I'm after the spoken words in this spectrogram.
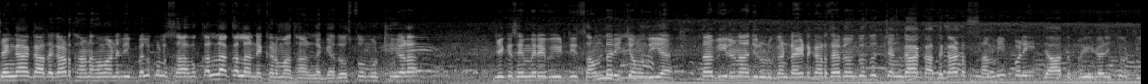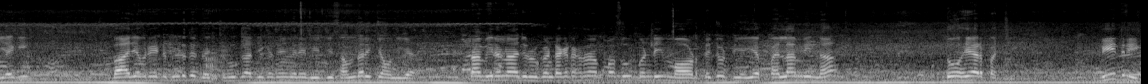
ਚੰਗਾ ਕਦਗੜ ਥਣ ਹਵਾਨੇ ਦੀ ਬਿਲਕੁਲ ਸਾਫ਼ ਕੱਲਾ ਕੱਲਾ ਨਿਕੜਮਾ ਥਣ ਲੱਗਿਆ ਦੋਸਤੋ ਮੁੱਠੀ ਵਾਲਾ। ਜੇ ਕਿਸੇ ਮੇਰੇ ਵੀਰ ਦੀ ਸਮਝਦਾਰੀ ਆਉਂਦੀ ਹੈ ਤਾਂ ਵੀਰਾਂ ਨਾਲ ਜਰੂਰ ਕੰਟੈਕਟ ਕਰ ਸਕਦੇ ਹੋ। ਦੋਸਤੋ, ਚੰਗਾ ਕਦਗੜ ਸਮੀ ਭਲੀ ਜਾਤ ਬਰੀਡ ਵਾਲੀ ਝੋਟੀ ਹੈਗੀ। ਵਾਜਬ ਰੇਟ ਵੀਡੀਓ ਦੇ ਵਿੱਚ ਹੋਊਗਾ, ਜੇ ਕਿਸੇ ਮੇਰੇ ਵੀਰ ਦੀ ਸਮਝਦਾਰੀ ਆਉਂਦੀ ਹੈ ਤਾਂ ਵੀਰਾਂ ਨਾਲ ਜਰੂਰ ਕੰਟੈਕਟ ਕਰਨਾ ਪਸ਼ੂ ਮੰਡੀ ਮੋੜ ਤੇ ਝੋਟੀ ਆਈ ਹੈ ਪਹਿਲਾ ਮਹੀਨਾ 2025 20 ਤਰੀਕ।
